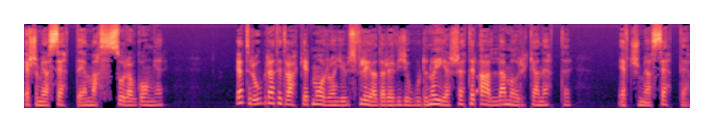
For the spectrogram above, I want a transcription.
eftersom jag sett det massor av gånger. Jag tror att ett vackert morgonljus flödar över jorden och ersätter alla mörka nätter, eftersom jag sett det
